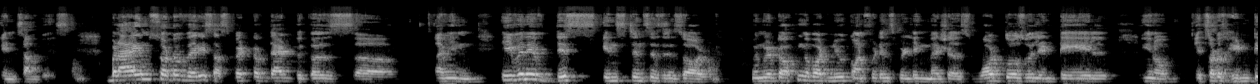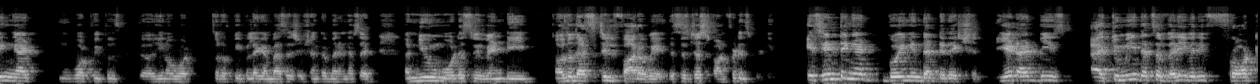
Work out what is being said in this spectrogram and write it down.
in some ways. But I am sort of very suspect of that because, uh, I mean, even if this instance is resolved, when we're talking about new confidence building measures, what those will entail, you know, it's sort of hinting at what people, uh, you know, what sort of people like Ambassador Shivshankar Menon have said, a new modus vivendi, although that's still far away. This is just confidence building. It's hinting at going in that direction. Yet, I'd be, uh, to me, that's a very, very fraught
